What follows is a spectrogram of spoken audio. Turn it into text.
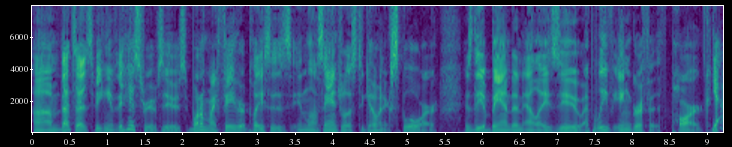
Um, that said, speaking of the history of zoos, one of my favorite places in Los Angeles to go and explore is the abandoned LA Zoo. I believe in Griffith Park. Yeah.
